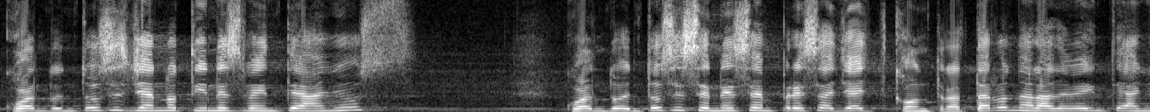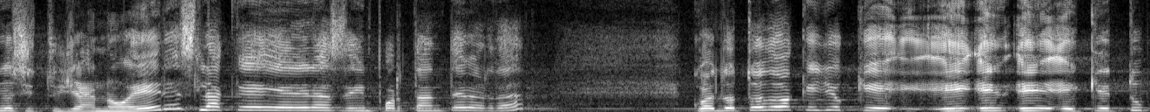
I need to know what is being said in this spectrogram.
cuando entonces ya no tienes 20 años, cuando entonces en esa empresa ya contrataron a la de 20 años y tú ya no eres la que eras de importante, ¿verdad? Cuando todo aquello que, eh, eh, que tú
